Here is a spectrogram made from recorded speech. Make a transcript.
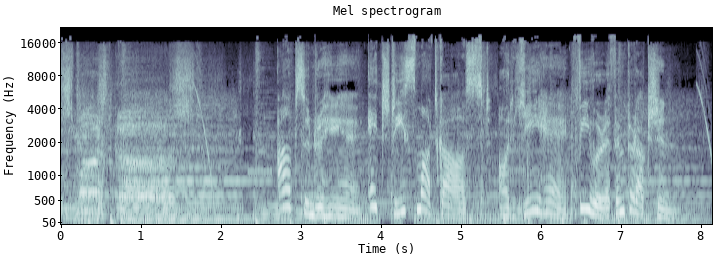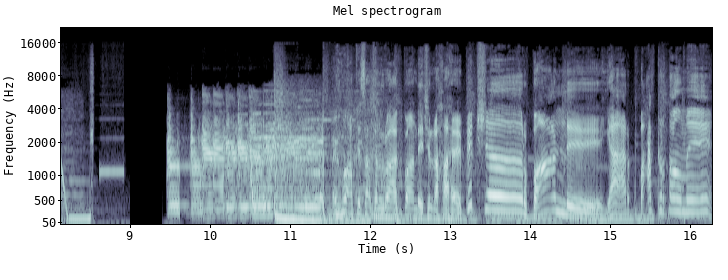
Smartcast. आप सुन रहे हैं एच डी स्मार्ट कास्ट और ये है फीवर एफ़ प्रोडक्शन मैं हूँ आपके साथ अनुराग पांडे चल रहा है पिक्चर पांडे यार बात करता हूँ मैं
